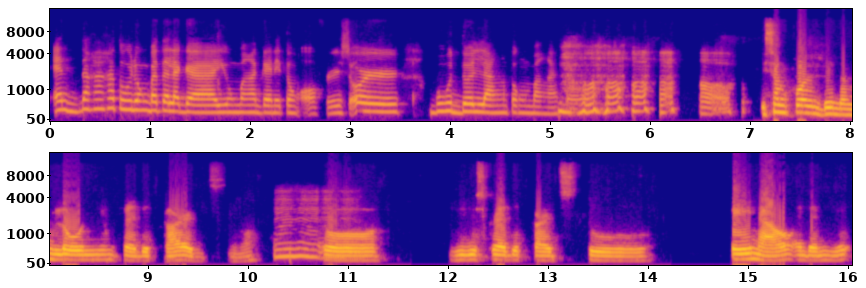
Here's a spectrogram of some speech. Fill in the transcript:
And nakakatulong ba talaga yung mga ganitong offers or budol lang tong mga to? Oo. Isang form din ng loan yung credit cards. You know? Mhm, So, you use credit cards to pay now and then you,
